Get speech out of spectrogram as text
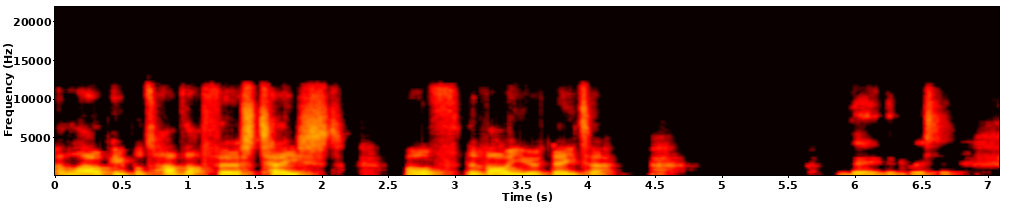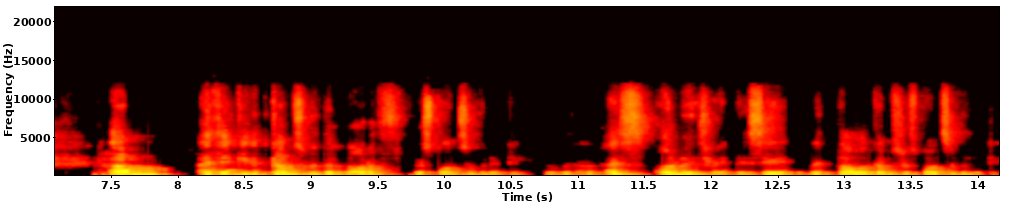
allow people to have that first taste of the value of data? Very good question. Um, I think it comes with a lot of responsibility, as always, right? They say with power comes responsibility.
